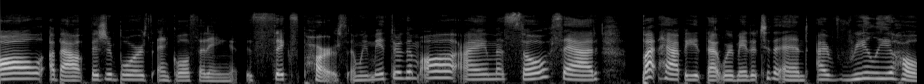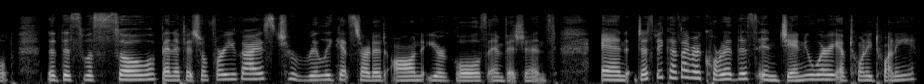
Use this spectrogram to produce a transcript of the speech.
all about vision boards and goal setting. Six parts, and we made through them all. I'm so sad, but happy that we made it to the end. I really hope that this was so beneficial for you guys to really get started on your goals and visions. And just because I recorded this in January of 2020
